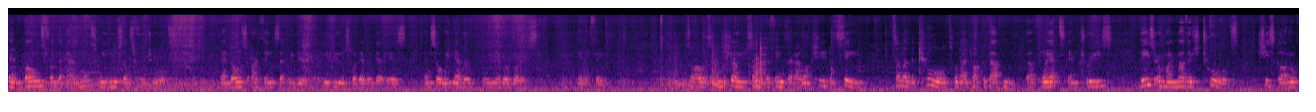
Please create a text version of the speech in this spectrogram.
and bones from the animals. We use those for tools. And those are things that we do. We use whatever there is. And so we never we never waste anything. So I was gonna show you some of the things that I want you to see. Some of the tools when I talk about mm, uh, plants and trees. These are my mother's tools. She's gone,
